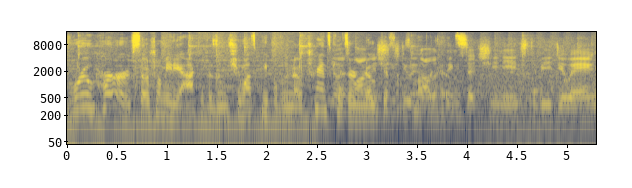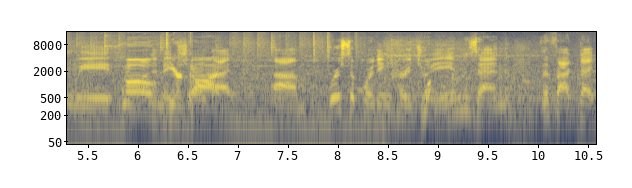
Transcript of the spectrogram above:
Through her social media activism, she wants people to know trans You know, kids as are long no as she's doing from all the kids. things that she needs to be doing, we, we Oh, want to make dear sure God. that um, we're supporting her dreams and the fact that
